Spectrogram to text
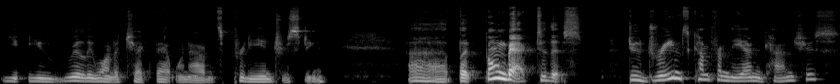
you, you really want to check that one out. It's pretty interesting. Uh, but going back to this, do dreams come from the unconscious?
